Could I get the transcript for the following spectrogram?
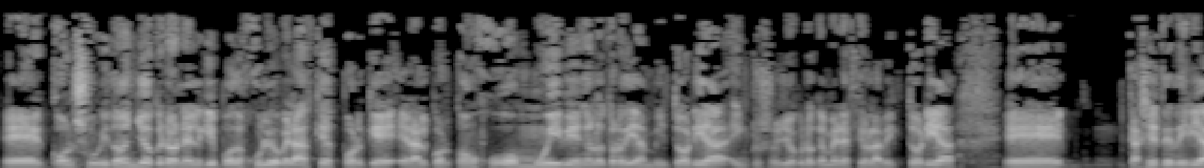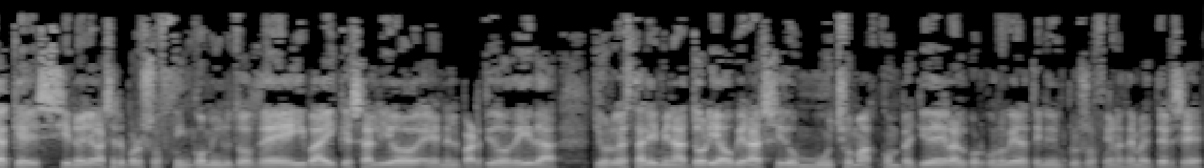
eh, con subidón yo creo en el equipo de Julio Velázquez, porque el Alcorcón jugó muy bien el otro día en Vitoria, incluso yo creo que mereció la victoria. Eh, casi te diría que si no llega a ser por esos cinco minutos de Ibai que salió en el partido de ida, yo creo que esta eliminatoria hubiera sido mucho más competida y el Alcorcón hubiera tenido incluso opciones de meterse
